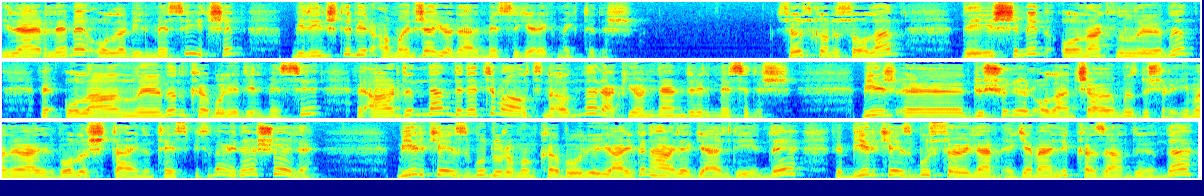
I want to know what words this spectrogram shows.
ilerleme olabilmesi için bilinçli bir amaca yönelmesi gerekmektedir. Söz konusu olan değişimin olanaklılığının ve olağanlığının kabul edilmesi ve ardından denetim altına alınarak yönlendirilmesidir. Bir e, düşünür olan çağımız düşünür Immanuel Wallerstein'in tespiti de aynen şöyle. Bir kez bu durumun kabulü yaygın hale geldiğinde ve bir kez bu söylem egemenlik kazandığında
